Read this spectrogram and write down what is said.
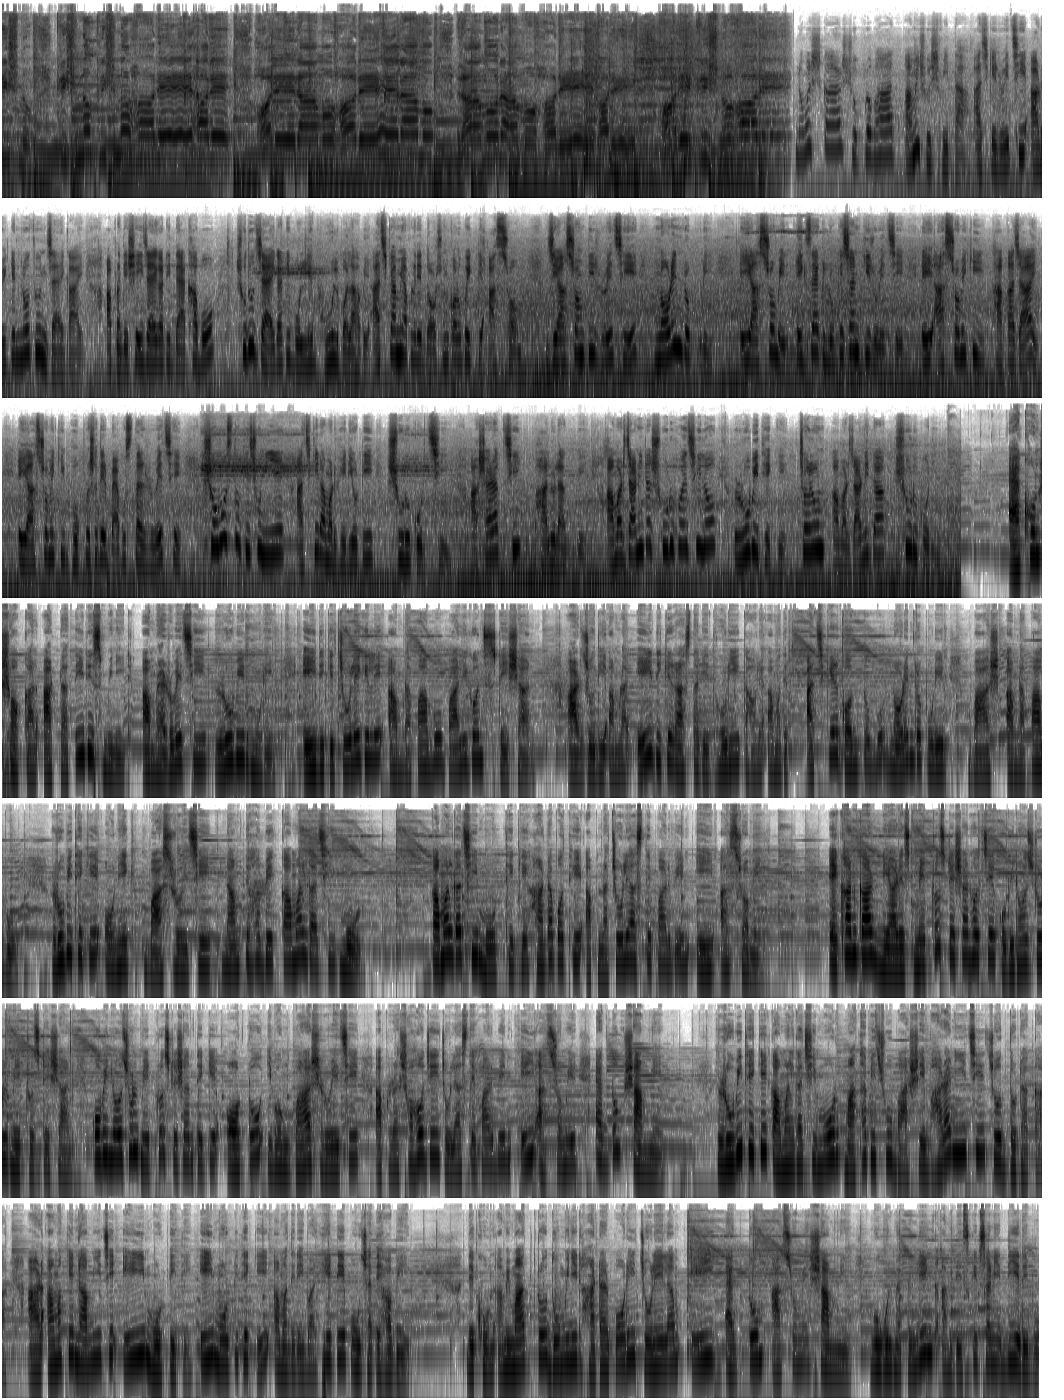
কৃষ্ণ কৃষ্ণ কৃষ্ণ হরে হরে হরে রাম হরে রাম রাম রাম, হরে হরে হরে কৃষ্ণ, হরে। নমস্কার, সুপ্রভাত, আমি সুস্মিতা। আজকে রয়েছি আরও একটি নতুন জায়গায়। আপনাদের সেই জায়গাটি দেখাবো। শুধু জায়গাটি বললে ভুল বলা হবে। আজকে আমি আপনাদের দর্শন করাবো একটি আশ্রম। যে আশ্রমটি রয়েছে নরেন্দ্রপুরে। এই আশ্রমের এক্স্যাক্ট লোকেশান কি রয়েছে? এই আশ্রমে কি থাকা যায়? এই আশ্রমে কি ভোগ প্রসাদের ব্যবস্থা রয়েছে? সমস্ত কিছু নিয়ে আজকের আমার ভিডিওটি শুরু করছি। আশা রাখছি ভালো লাগবে। আমার জার্নিটা শুরু হয়েছিল রুবি থেকে। চলুন আমার জার্নিটা শুরু করি। এখন সকাল আটটা তিরিশ মিনিট। আমরা রয়েছি রুবির মোড়ে। এই দিকে চলে গেলে আমরা পাবো বালিগঞ্জ স্টেশন। আর যদি আমরা এই দিকের রাস্তাটি ধরি, তাহলে আমাদের আজকের গন্তব্য নরেন্দ্রপুরের বাস আমরা পাব। রুবি থেকে অনেক বাস রয়েছে, নামতে হবে কামালগাছি মোড়। কামালগাছি মোড় থেকে হাঁটা পথে আপনারা চলে আসতে পারবেন এই আশ্রমে। এখানকার নিয়ারেস্ট মেট্রো স্টেশন হচ্ছে কবি নজরুল মেট্রো স্টেশন কবি নজরুল মেট্রো স্টেশন থেকে অটো এবং বাস রয়েছে। আপনারা সহজেই চলে আসতে পারবেন এই আশ্রমের একদম সামনে। রুবি থেকে কামালগাছি মোড় মাথাপিছু বাসে ভাড়া নিয়েছে চোদ্দ টাকা। আর আমাকে নামিয়েছে এই মোড়টিতে। এই মোড়টি থেকেই আমাদের এবার হেঁটে পৌঁছাতে হবে। দেখুন, আমি মাত্র দু মিনিট হাঁটার পরেই চলে এলাম এই একদম আশ্রমের সামনে। গুগল ম্যাপের লিঙ্ক আমি ডিসক্রিপশানে দিয়ে দেব।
